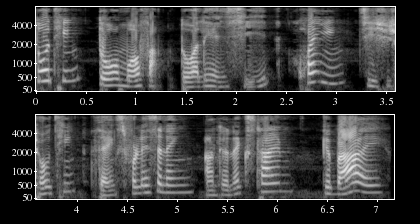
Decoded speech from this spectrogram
多听、多模仿、多练习。欢迎继续收听。Thanks for listening. Until next time. Goodbye.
